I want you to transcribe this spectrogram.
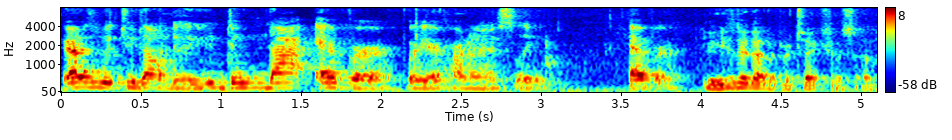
That is what you don't do. You do not ever wear your heart on your sleeve. Ever. You still gotta protect yourself.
